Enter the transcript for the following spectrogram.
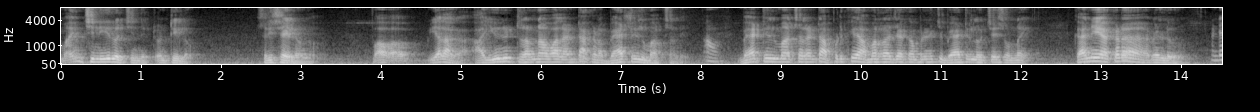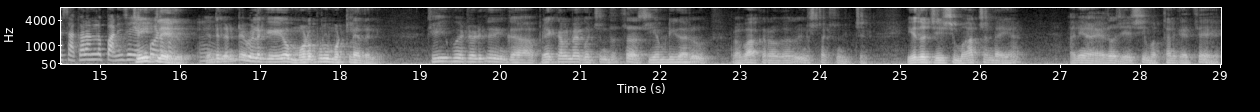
మంచి నీరు వచ్చింది ట్వంటీలో శ్రీశైలంలో. ఎలాగా? ఆ యూనిట్ రన్ అవ్వాలంటే అక్కడ బ్యాటరీలు మార్చాలి. బ్యాటరీలు మార్చాలంటే అప్పటికే అమర్ రాజా కంపెనీ నుంచి బ్యాటరీలు వచ్చేసి ఉన్నాయి. కానీ అక్కడ వీళ్ళు అంటే సకాలంలో పని చేయట్లేదు. ఎందుకంటే వీళ్ళకి ఏవో ముడపులు ముట్టలేదని. చేయకపోయేటడికి ఇంకా ప్రేకల మీద వచ్చిన తర్వాత సిఎండి గారు ప్రభాకర్ రావు గారు ఇన్స్ట్రక్షన్ ఇచ్చాడు ఏదో చేసి మార్చండి అయ్యా. అని ఏదో చేసి మొత్తానికైతే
